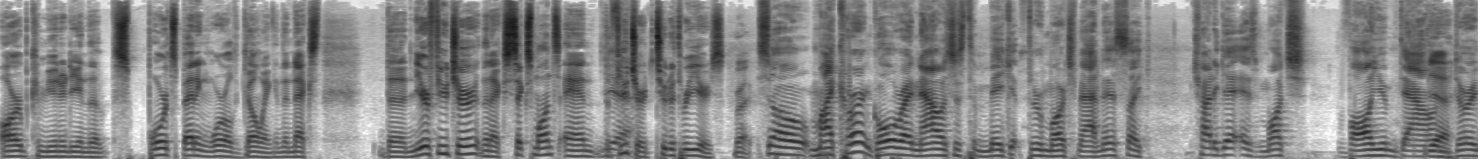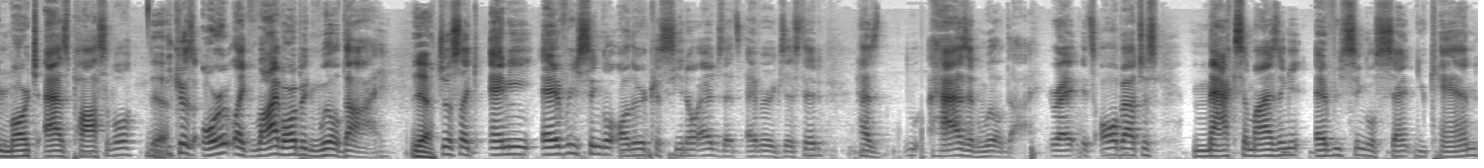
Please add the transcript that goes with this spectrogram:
ARB community in the sports betting world going in the next the near future, the next 6 months and the Yeah. future 2 to 3 years? Right. So my current goal right now is just to make it through March Madness. Like, try to get as much volume down Yeah. during March as possible. Yeah. Because or like live arbing will die. Yeah. just like any every single other casino edge that's ever existed has has and will die right it's all about just maximizing it every single cent you can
